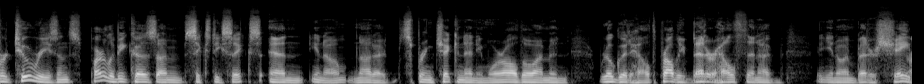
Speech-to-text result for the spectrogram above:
for two reasons. Partly because I'm 66 and you know not a spring chicken anymore. Although I'm in real good health, probably better health than I've you know in better shape.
